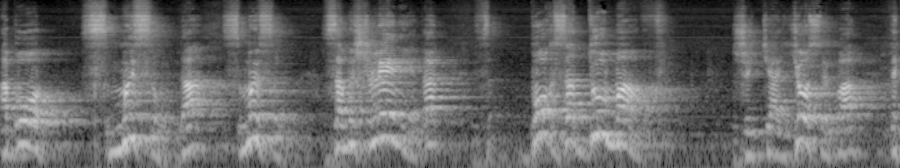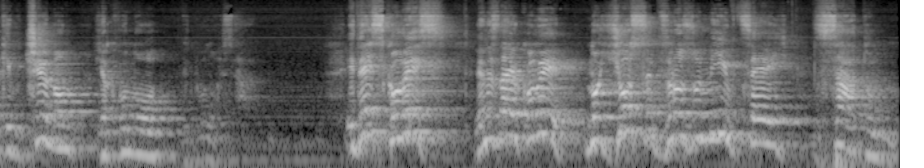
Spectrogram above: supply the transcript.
Або смисл, да? смисл, замишлення. З- Бог задумав життя Йосипа таким чином, як воно відбулося. І десь колись, я не знаю коли, але Йосип зрозумів цей задум.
